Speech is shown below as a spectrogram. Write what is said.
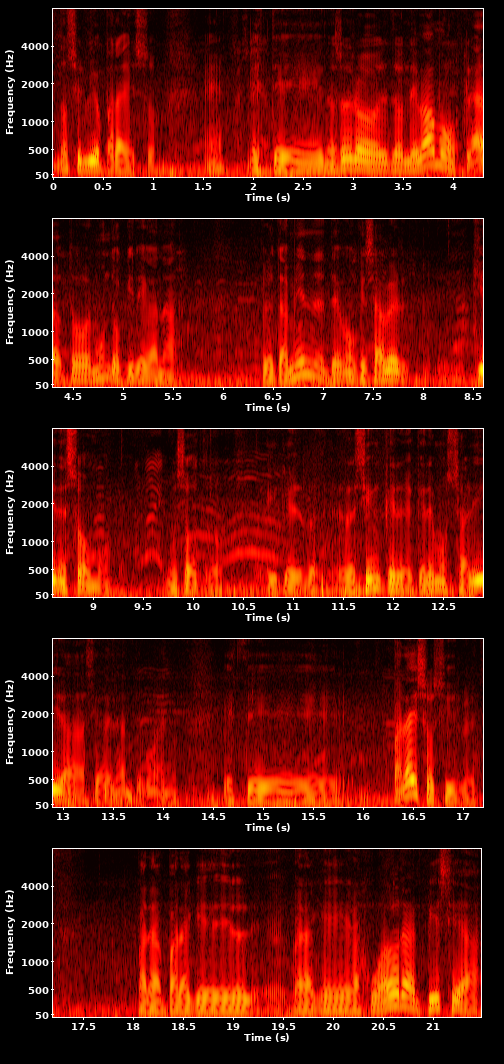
no sirvió para eso. ¿eh? Este, nosotros donde vamos, claro, todo el mundo quiere ganar. Pero también tenemos que saber quiénes somos nosotros y que recién queremos salir hacia adelante, bueno, este, para eso sirve, para, para, que, para que la jugadora empiece a,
